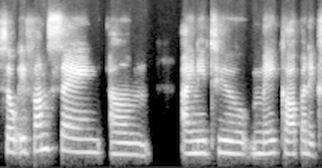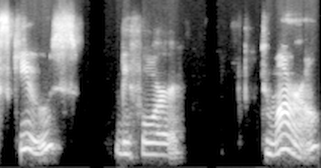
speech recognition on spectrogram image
So if I'm saying um, I need to make up an excuse before tomorrow,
